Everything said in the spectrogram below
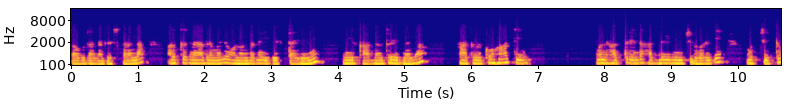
ಸಾಬುದಾನ ನಗೆಟ್ಸ್ ಗಳೆಲ್ಲ ಅದಕ್ಕಾಗಿ ಅದ್ರ ಮೇಲೆ ಒಂದೊಂದನೆ ಈಗ ಇಡ್ತಾ ಇದ್ದೀನಿ. ನೀರ್ ಕಾದ ನಂತರ ಇದನ್ನೆಲ್ಲ ಹಾಕಬೇಕು. ಹಾಕಿ ಒಂದು ಹತ್ತರಿಂದ ಹದಿನೈದು ನಿಮಿಷದವರೆಗೆ ಮುಚ್ಚಿಟ್ಟು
